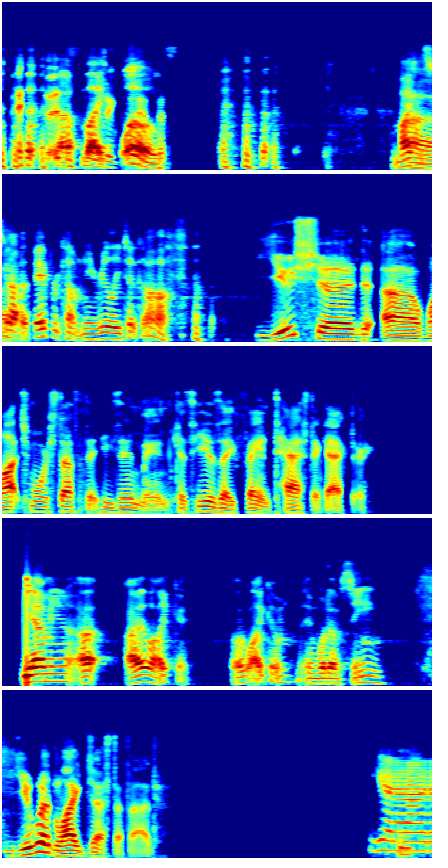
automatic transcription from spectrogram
I'm like, such whoa. Michael Uh, Scott Paper Company really took off. You should uh, watch more stuff that he's in, man, because he is a fantastic actor. yeah, I mean, I I like it. I like him and what I've seen. You would like Justified. Yeah,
